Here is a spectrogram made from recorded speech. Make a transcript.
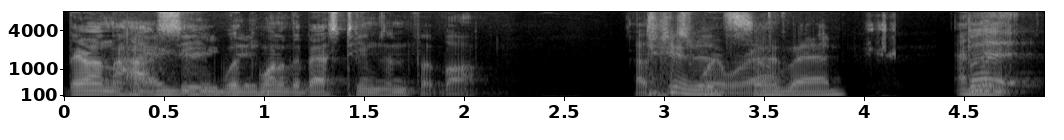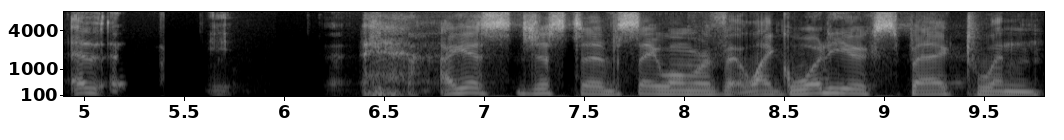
They're on the hot seat with one of the best teams in football. That's just Dude, where it's we're so at. bad. And then- but uh, I guess just to say one more thing, like, what do you expect when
